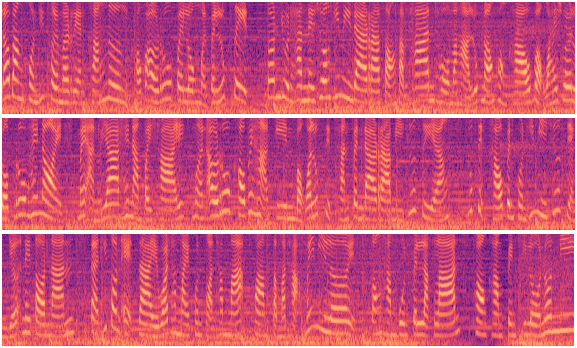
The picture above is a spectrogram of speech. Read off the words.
แล้วบางคนที่เคยมาเรียนครั้งหนึ่งเขาก็เอารูปไปลงเหมือนเป็นลูกศิษย์ตนอยู่ทันในช่วงที่มีดาราสองสามท่านโทรมาหาลูกน้องของเขา บอกว่าให้ช่วยลบรูปให้หน่อย ไม่อนุญาตให้นำไปใช้ เหมือนเอารูปเขาไปหากิน บอกว่าลูกศิษย์ฉันเป็นดารามีชื่อเสียง ลูกศิษย์เขาเป็นคนที่มีชื่อเสียงเยอะในตอนนั้น แต่ที่ตนเอะใจว่าทำไมคนสอนธรรมะ ความสมถะไม่มีเลย ต้องทำบุญเป็นหลักล้าน ทองคำเป็นกิโลโน่นนี่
